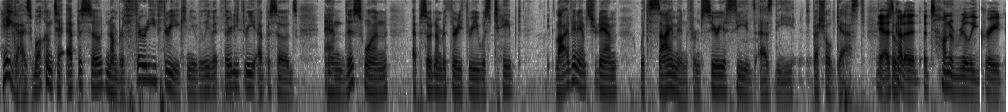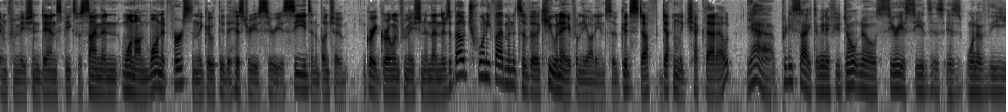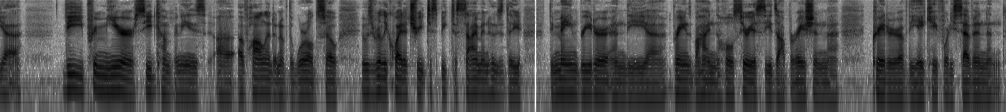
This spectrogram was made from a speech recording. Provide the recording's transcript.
Hey guys, welcome to episode number 33. Can you believe it? 33 episodes. And this one, episode number 33, was taped live in Amsterdam with Simon from Serious Seeds as the special guest. Yeah, it's So- got a, a ton of really great information. Dan speaks with Simon one on one at first, and they go through the history of Serious Seeds and a bunch of great grow information. And then there's about 25 minutes of uh, Q&A from the audience, so good stuff. Definitely check that out. Yeah, pretty psyched. I mean, if you don't know, Serious Seeds is, is one of the uh, the premier seed companies uh, of Holland and of the world. So it was really quite a treat to speak to Simon, who's the the main breeder and the uh, brains behind the whole Serious Seeds operation, uh, creator of the AK-47 and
